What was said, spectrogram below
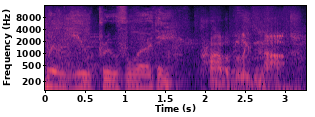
Will you prove worthy? Probably not.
